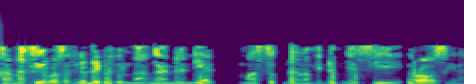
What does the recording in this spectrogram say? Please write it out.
Karena si Ross ini si udah bertunangan dan dia masuk dalam hidupnya si Ross gitu.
